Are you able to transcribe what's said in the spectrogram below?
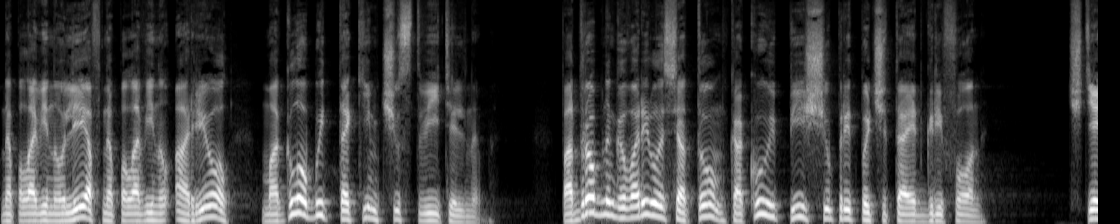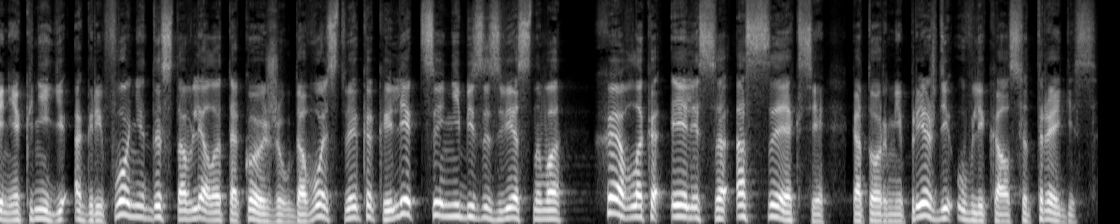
наполовину лев, наполовину орел, могло быть таким чувствительным. Подробно говорилось о том, какую пищу предпочитает Грифон. Чтение книги о Грифоне доставляло такое же удовольствие, как и лекции небезызвестного Хевлока Элиса о сексе, которыми прежде увлекался Трегис.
